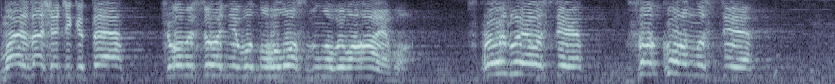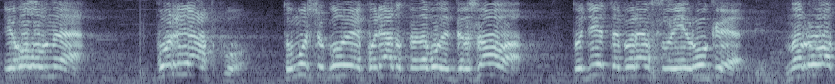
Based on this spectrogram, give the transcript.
Має значення тільки те, чого ми сьогодні в одноголосно вимагаємо: справедливості, законності і головне порядку. Тому що коли порядок не наводить держава, тоді це бере в свої руки народ,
